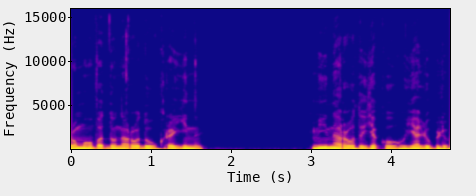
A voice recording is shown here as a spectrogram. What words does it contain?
Промова до народу України. Мій народи, якого я люблю.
